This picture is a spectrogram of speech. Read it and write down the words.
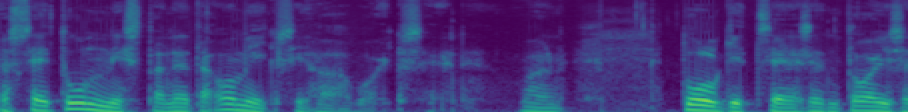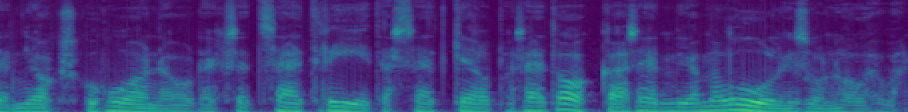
jos ei tunnista näitä omiksi haavoikseen, vaan tulkitsee sen toisen joksikin huonoudeksi, että sä et riitä, sä et kelpa, sä et olekaan sen, mikä mä luulin sun olevan.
